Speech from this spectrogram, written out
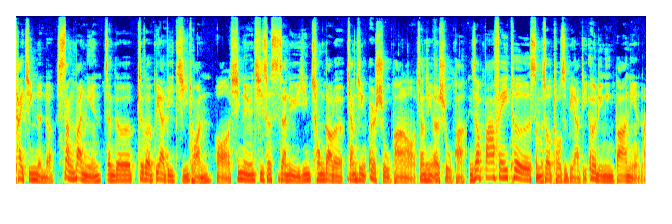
太惊人了！上半年整个这个比亚迪集团哦，新能源汽车市占率已经冲到了将近二十五趴哦，将近二十五趴。你知道巴菲特什么时候投资比亚迪？二零零八年了，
